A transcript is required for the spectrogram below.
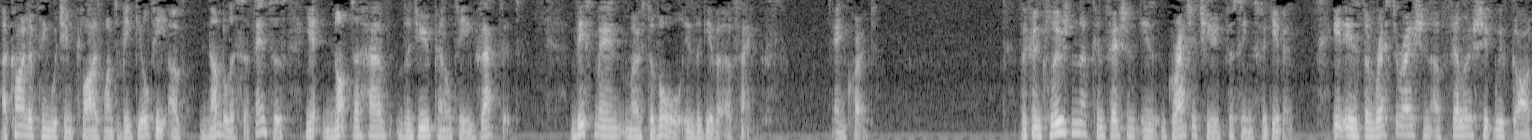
a kind of thing which implies one to be guilty of numberless offences, yet not to have the due penalty exacted. This man, most of all, is the giver of thanks. The conclusion of confession is gratitude for sins forgiven. It is the restoration of fellowship with God,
